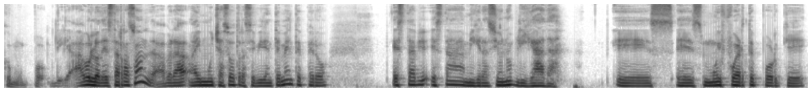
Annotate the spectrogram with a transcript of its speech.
como hablo de esta razón, habrá, hay muchas otras evidentemente, pero esta, esta migración obligada es, es, muy fuerte porque,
